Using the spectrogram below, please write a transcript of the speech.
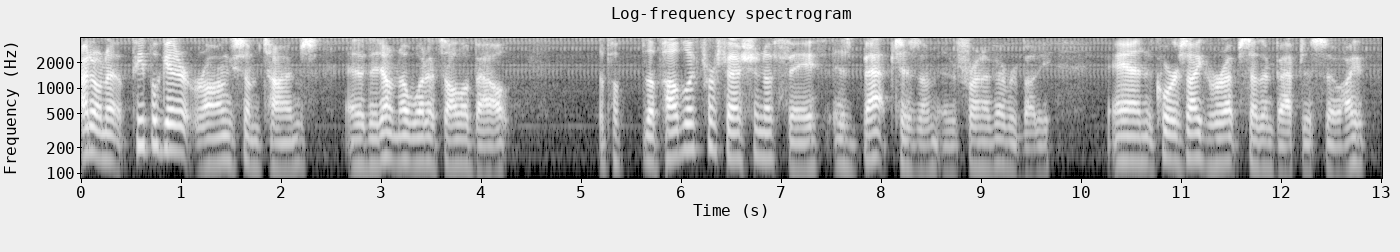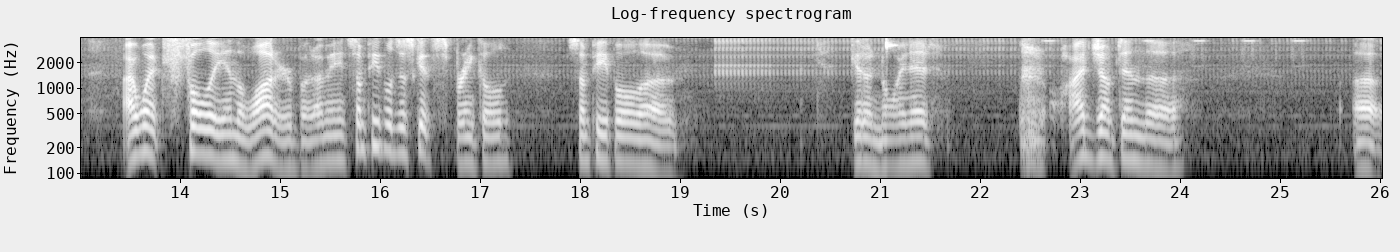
I don't know. People get it wrong sometimes, and they don't know what it's all about. The, pu- the public profession of faith is baptism in front of everybody. And of course, I grew up Southern Baptist, so I, I went fully in the water. But I mean, some people just get sprinkled. Some people uh, get anointed. I jumped in the uh,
